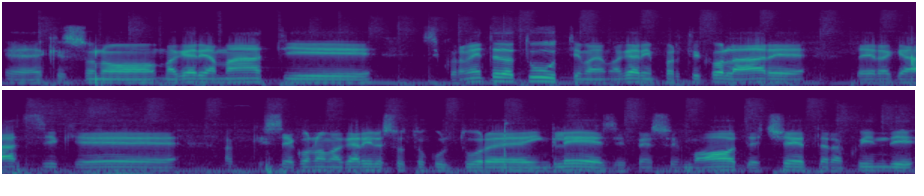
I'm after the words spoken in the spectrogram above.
eh, che sono magari amati sicuramente da tutti ma magari in particolare dai ragazzi che che seguono magari le sottoculture inglesi, penso in mod, eccetera. Quindi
